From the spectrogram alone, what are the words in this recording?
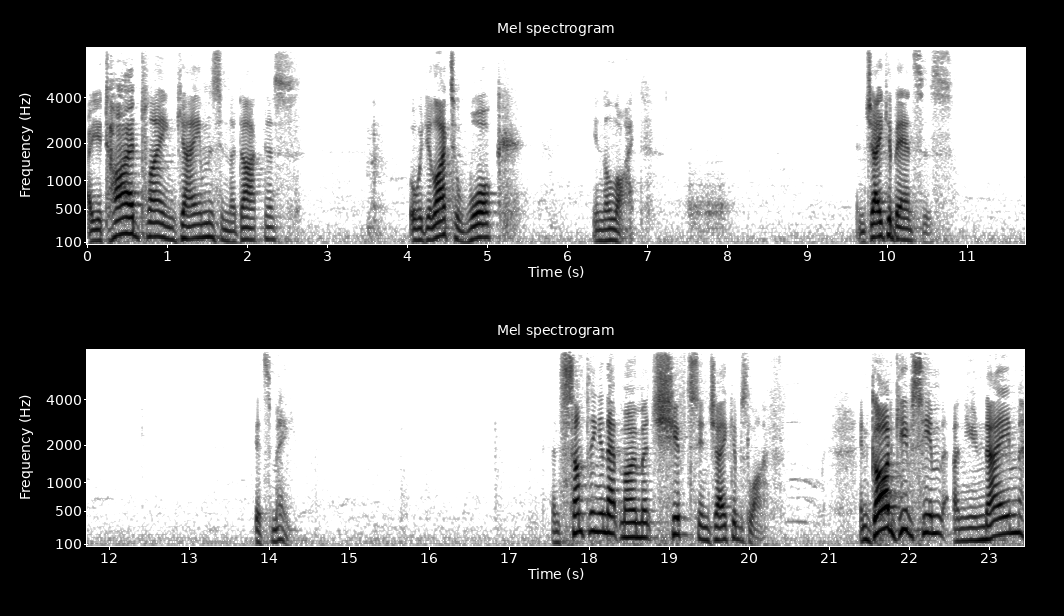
Are you tired playing games in the darkness? Or would you like to walk in the light? And Jacob answers, It's me. And something in that moment shifts in Jacob's life. And God gives him a new name.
